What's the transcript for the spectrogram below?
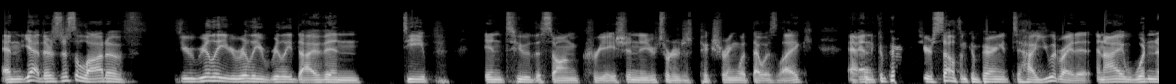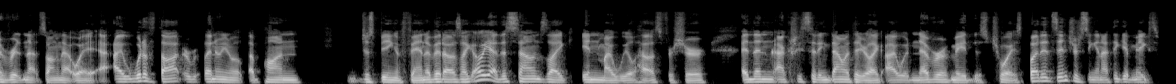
And yeah, there's just a lot of you really, really, really dive in deep into the song creation and you're sort of just picturing what that was like and comparing it to yourself and comparing it to how you would write it. And I wouldn't have written that song that way. I- I would have thought, you know, upon just being a fan of it, I was like, oh yeah, this sounds like in my wheelhouse for sure. And then actually sitting down with it, you're like, I would never have made this choice. But it's interesting, and I think it makes,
